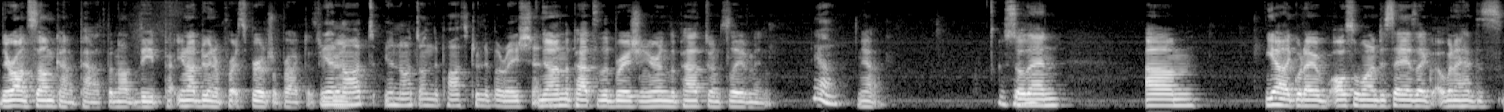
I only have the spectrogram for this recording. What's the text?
You're on some kind of path, but not the. You're not doing a spiritual practice. you're doing, not you're not on the path to liberation You're on the path to liberation. You're on the path to enslavement. yeah Yeah. So Mhm. then, um, yeah, like what I also wanted to say is like when I had this,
